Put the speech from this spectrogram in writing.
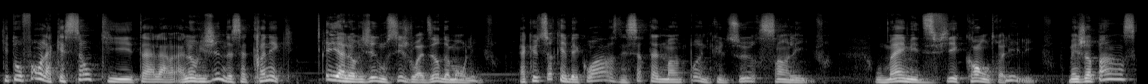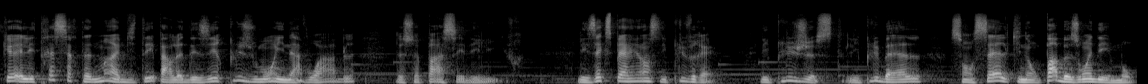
qui est au fond la question qui est à l'origine de cette chronique, et à l'origine aussi, je dois dire, de mon livre. La culture québécoise n'est certainement pas une culture sans livres, ou même édifiée contre les livres, mais je pense qu'elle est très certainement habitée par le désir plus ou moins inavouable de se passer des livres. Les expériences les plus vraies, les plus justes, les plus belles sont celles qui n'ont pas besoin des mots,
